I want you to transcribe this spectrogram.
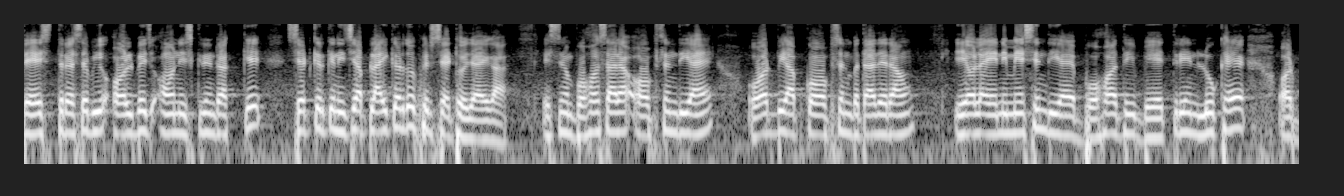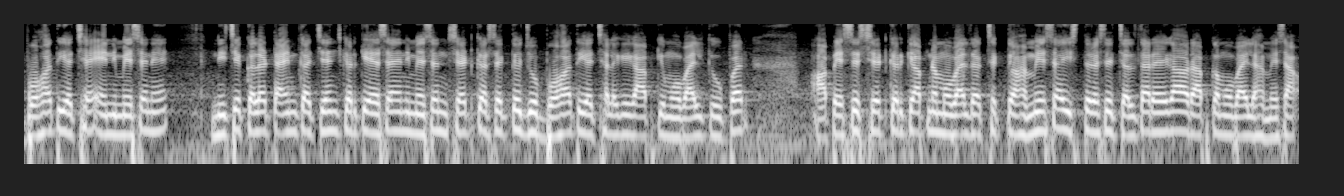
तो इस तरह से भी ऑलवेज ऑन स्क्रीन रख के सेट करके नीचे अप्लाई कर दो, फिर सेट हो जाएगा। इसमें बहुत सारा ऑप्शन दिया है, और भी आपको ऑप्शन बता दे रहा हूँ। ये वाला एनिमेशन दिया है, बहुत ही बेहतरीन लुक है और बहुत ही अच्छा एनिमेशन है। नीचे कलर टाइम का चेंज करके ऐसा एनिमेशन सेट कर सकते हो जो बहुत ही अच्छा लगेगा आपके मोबाइल के ऊपर। आप ऐसे सेट करके अपना मोबाइल रख सकते हो। हमेशा इस तरह से चलता रहेगा और आपका मोबाइल हमेशा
